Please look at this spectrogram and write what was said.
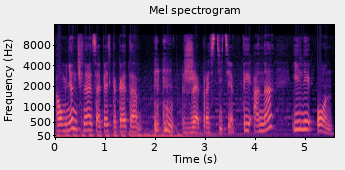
А у меня начинается опять какая-то же, простите. Ты она или он?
